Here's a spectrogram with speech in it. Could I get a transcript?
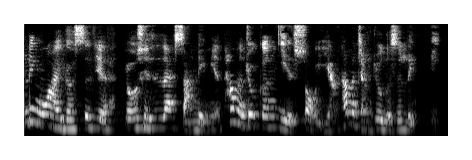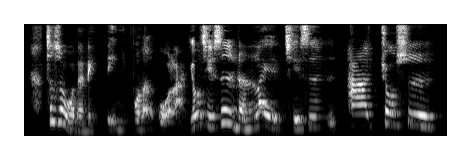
另外一个世界，尤其是在山里面，他们就跟野兽一样，他们讲究的是领地，这是我的领地，你不能过来。尤其是人类，其实他就是。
